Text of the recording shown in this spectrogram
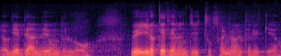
여기에 대한 내용들로 왜 이렇게 되는지 쭉 설명을 드릴게요.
